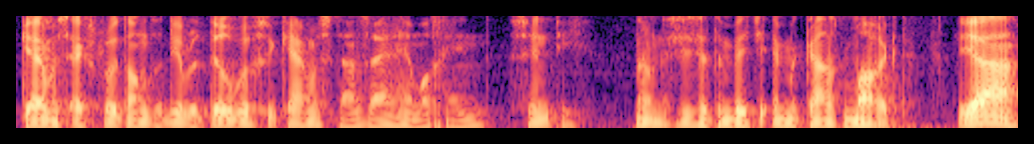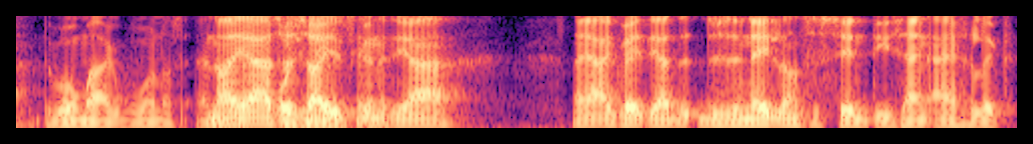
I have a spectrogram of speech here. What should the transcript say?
kermisexploitanten die op de Tilburgse kermis staan, zijn helemaal geen Sinti. Nou, dus je zit een beetje in mekaars markt. Ja, De woonwagenbewoners en nou ja, zo zou je het kunnen. Ja. Nou ja, ik weet, ja, de- dus de Nederlandse Sinti zijn eigenlijk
